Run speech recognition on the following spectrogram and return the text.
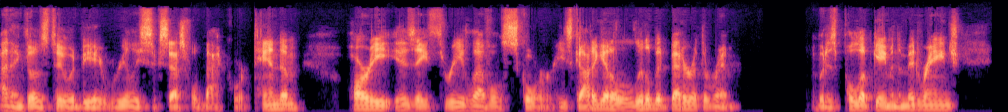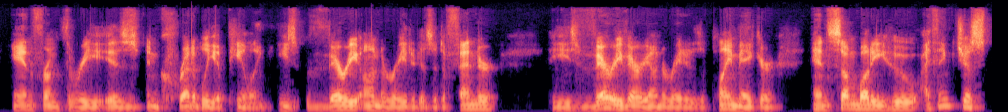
I think those two would be a really successful backcourt tandem. Hardy is a three level scorer. He's got to get a little bit better at the rim, but his pull up game in the mid range and from three is incredibly appealing. He's very underrated as a defender. He's very, very underrated as a playmaker and somebody who I think just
